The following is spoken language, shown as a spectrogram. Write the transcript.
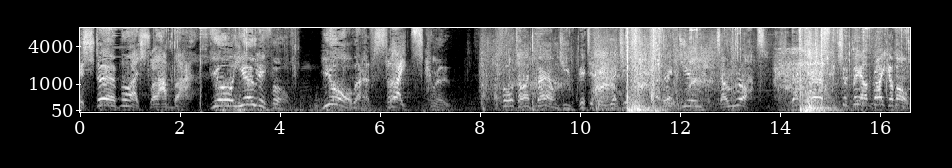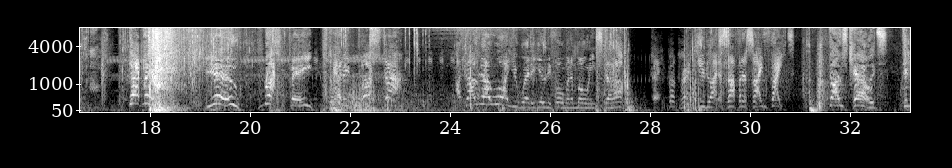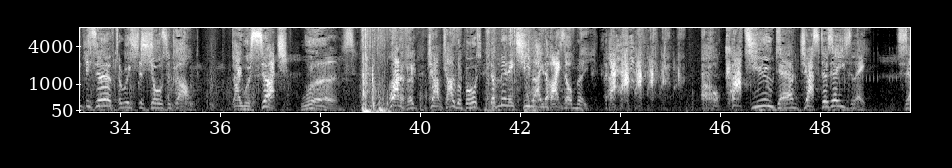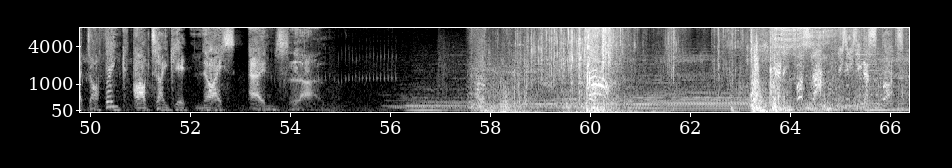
disturb my slumber. Your uniform. You're one of Slate's crew. I thought I bound you pitiful wretches and left you to rot. That curse should be unbreakable. That means you must be an imposter. I don't know why you wear the uniform of the Morning Star, suffer the same fate. Those cowards didn't deserve to reach the shores of gold. They were such worms. One of them jumped overboard the minute she laid eyes on me. I'll cut you down just as easily. Except I think I'll take it nice and slow. An imposter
